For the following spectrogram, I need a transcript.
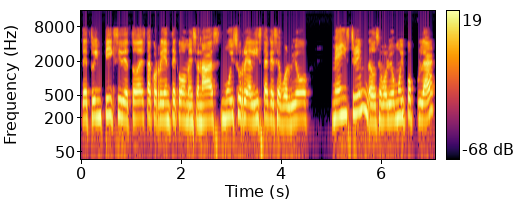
de Twin Peaks y de toda esta corriente, como mencionabas, muy surrealista que se volvió mainstream o se volvió muy popular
